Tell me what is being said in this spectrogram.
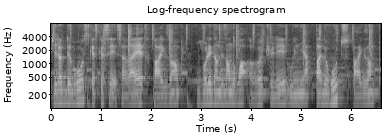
Pilote de brousse, qu'est-ce que c'est? Ça va être par exemple voler dans des endroits reculés où il n'y a pas de route, par exemple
